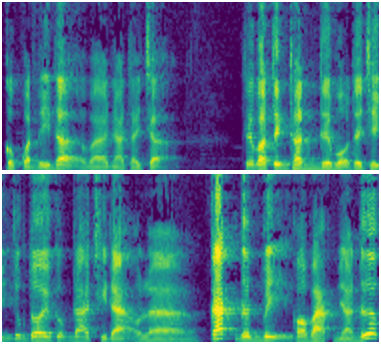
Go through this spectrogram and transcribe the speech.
cục quản lý nợ và nhà tài trợ. Thế và tinh thần thì Bộ Tài chính chúng tôi cũng đã chỉ đạo là các đơn vị kho bạc nhà nước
